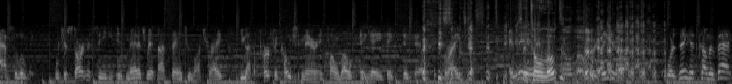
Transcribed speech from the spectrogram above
Absolutely. What you're starting to see is management not saying too much, right? You got the perfect coach in there in Tone Loc, aka Jake Tisdale, right? yes, And You then said Tone Loc? Porzingis, Porzingis coming back,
